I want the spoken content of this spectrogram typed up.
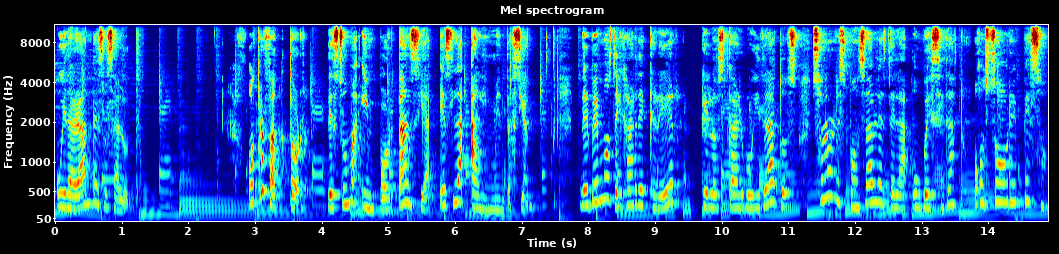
cuidarán de su salud. Otro factor de suma importancia es la alimentación. Debemos dejar de creer que los carbohidratos son los responsables de la obesidad o sobrepeso,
